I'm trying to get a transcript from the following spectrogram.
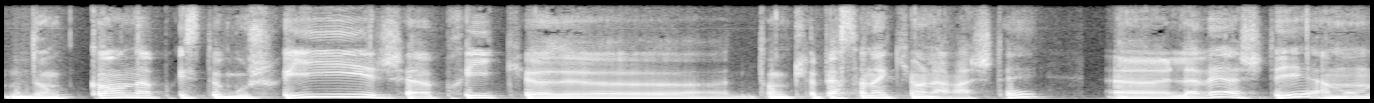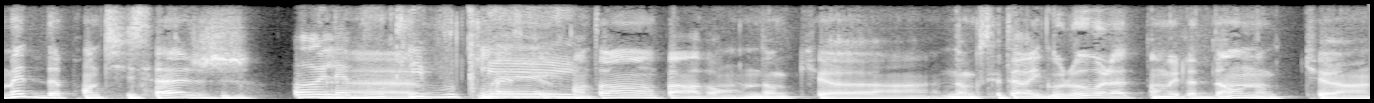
Donc quand on a pris cette boucherie, j'ai appris que donc la personne à qui on la rachetait euh, l'avait acheté à mon maître d'apprentissage. Oh, la euh, boucle est bouclée. presque 30 ans auparavant. Donc euh, donc c'était rigolo, voilà, de tomber là-dedans. Donc euh,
